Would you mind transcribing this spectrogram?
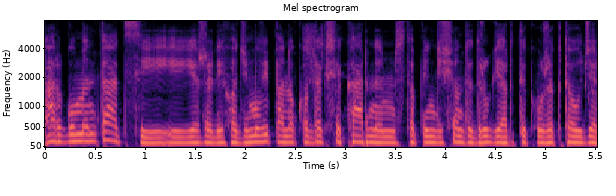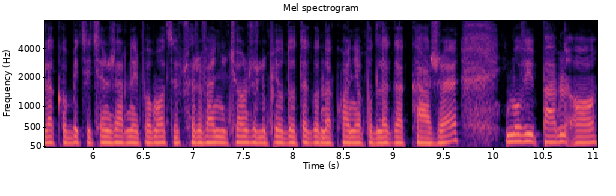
argumentacji, jeżeli chodzi. Mówi Pan o kodeksie karnym 152 artykuł, że kto udziela kobiecie ciężarnej pomocy w przerywaniu ciąży lub ją do tego nakłania podlega karze. I mówi Pan o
